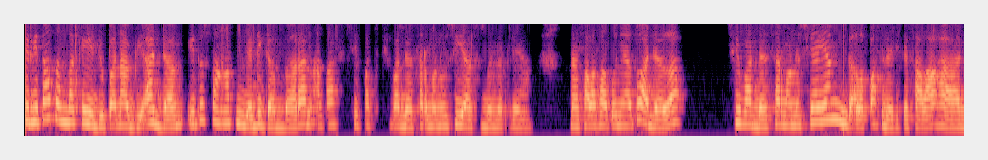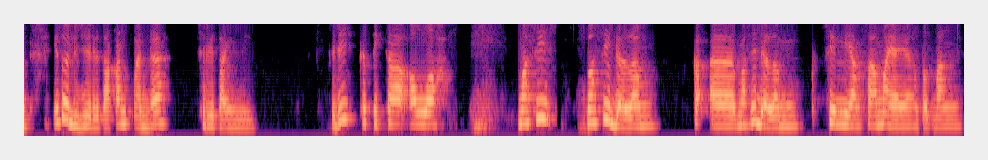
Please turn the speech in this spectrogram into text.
cerita tentang kehidupan Nabi Adam itu sangat menjadi gambaran atas sifat-sifat dasar manusia sebenarnya. Nah, salah satunya itu adalah sifat dasar manusia yang nggak lepas dari kesalahan. Itu diceritakan pada cerita ini. Jadi ketika Allah masih masih dalam uh, masih dalam scene yang sama ya yang tentang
